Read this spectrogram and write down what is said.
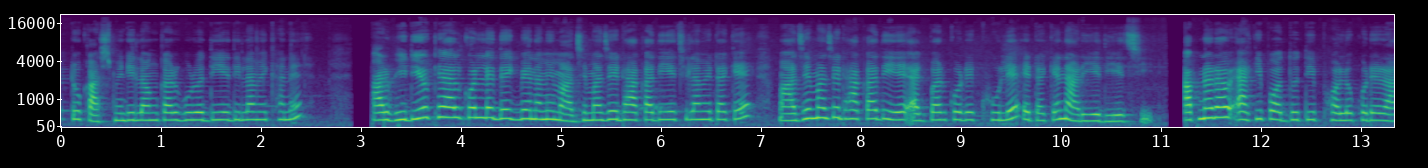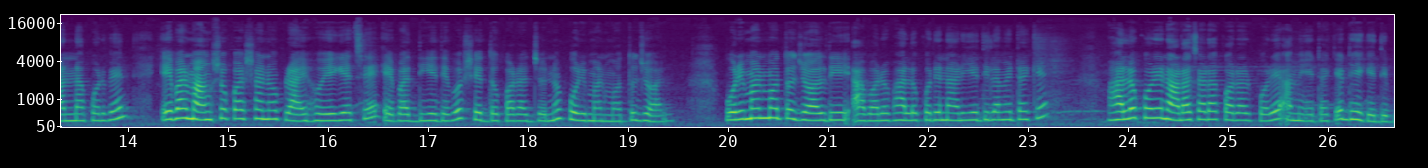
একটু কাশ্মীরি লঙ্কার গুঁড়ো দিয়ে দিলাম এখানে। আর ভিডিও খেয়াল করলে দেখবেন আমি মাঝে মাঝে ঢাকা দিয়েছিলাম এটাকে। মাঝে মাঝে ঢাকা দিয়ে একবার করে খুলে এটাকে নাড়িয়ে দিয়েছি। আপনারাও একই পদ্ধতি ফলো করে রান্না করবেন। এবার মাংস কষানো প্রায় হয়ে গেছে। এবার দিয়ে দেব সেদ্ধ করার জন্য পরিমাণ মতো জল। পরিমাণ মতো জল দিয়ে আবারও ভালো করে নাড়িয়ে দিলাম এটাকে। ভালো করে নাড়াচাড়া করার পরে আমি এটাকে ঢেকে দেব।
